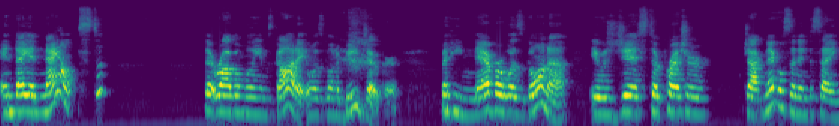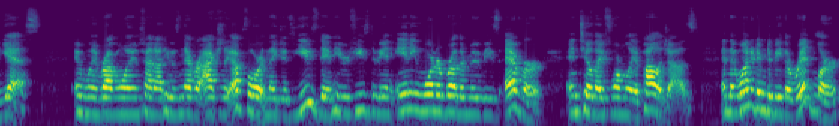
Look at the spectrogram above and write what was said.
And they announced that Robin Williams got it and was going to be Joker. But he never was gonna. It was just to pressure Jack Nicholson into saying yes. And when Robin Williams found out he was never actually up for it and they just used him, he refused to be in any Warner Brother movies ever until they formally apologized. And they wanted him to be the Riddler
